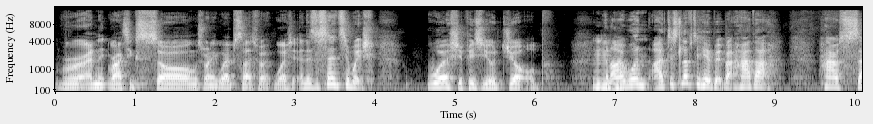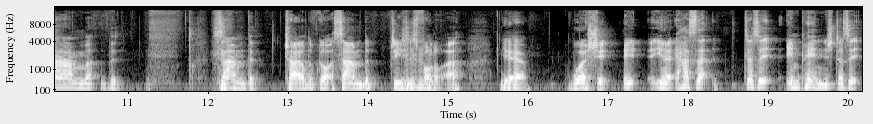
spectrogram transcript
writing songs, running websites for worship, and there's a sense in which worship is your job. Mm. And I want, I'd just love to hear a bit about how that, how Sam the, Sam the child of God, Sam the Jesus mm. follower, yeah, worship. It you know has that does it impinge? Does it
